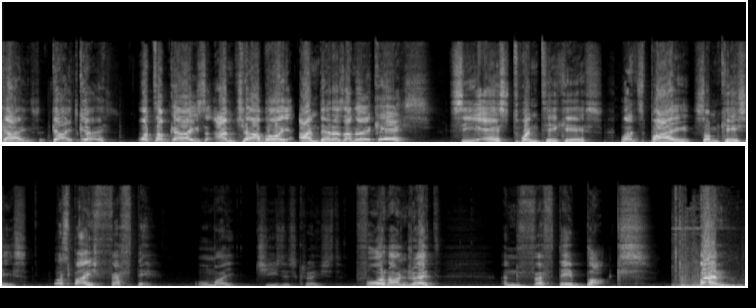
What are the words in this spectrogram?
Guys, guys, guys! What's up, guys? I'm ChaBoyy, and there is a new case. CS20 case. Let's buy some cases. Let's buy 50. Oh my Jesus Christ. 450 bucks. Bam!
